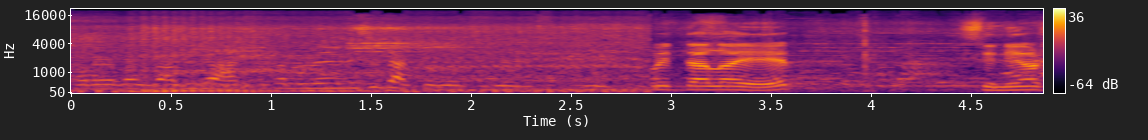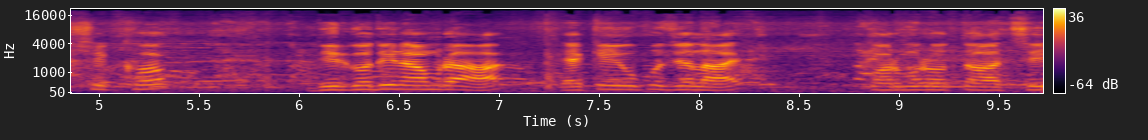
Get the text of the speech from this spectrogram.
পরে এবার গাজীরা হাসপাতালে নিয়ে গেছি, ডাক্তার বলছে বিদ্যালয়ের সিনিয়র শিক্ষক, দীর্ঘদিন আমরা একই উপজেলায় কর্মরত আছি,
